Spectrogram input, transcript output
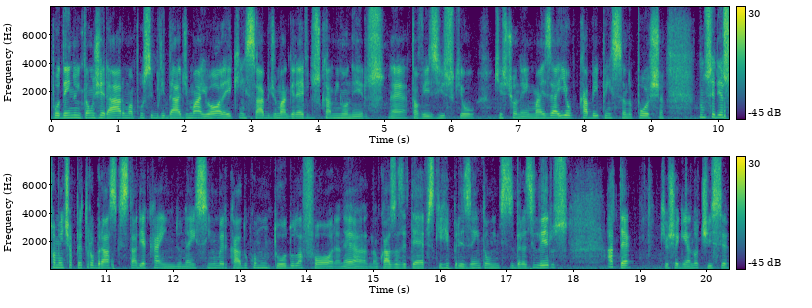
podendo então gerar uma possibilidade maior aí, quem sabe, de uma greve dos caminhoneiros, né? Talvez isso que eu questionei, mas aí eu acabei pensando, poxa, não seria somente a Petrobras que estaria caindo, né? E sim o mercado como um todo lá fora, né? No caso as ETFs que representam índices brasileiros, até que eu cheguei à notícia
